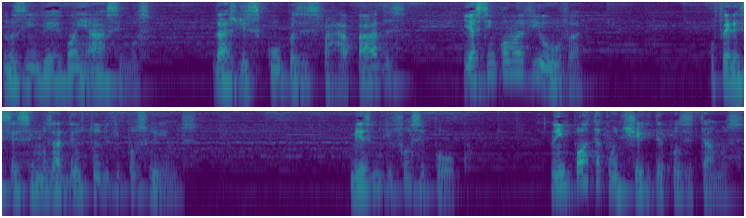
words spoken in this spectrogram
nos envergonhássemos das desculpas esfarrapadas e, assim como a viúva, oferecêssemos a Deus tudo o que possuímos, mesmo que fosse pouco. Não importa a quantia que depositamos,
